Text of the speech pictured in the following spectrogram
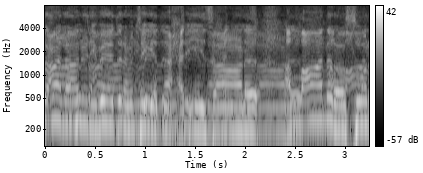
തആല നിവേദനം ചെയ്യുന്ന ഹദീസാണ്. റസൂൽ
